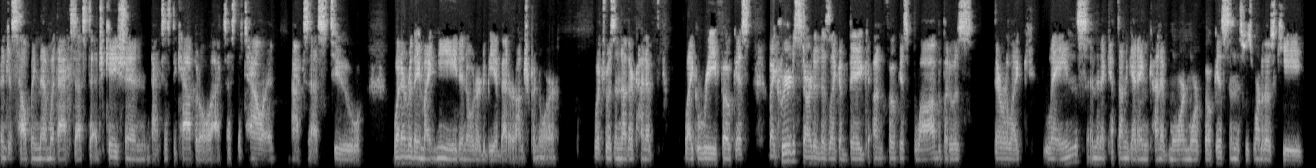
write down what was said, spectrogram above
and just helping them with access to education access to capital access to talent access to whatever they might need in order to be a better entrepreneur which was another kind of like refocused. My career just started as like a big unfocused blob, but it was there were like lanes and then it kept on getting kind of more and more focused. And this was one of those key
